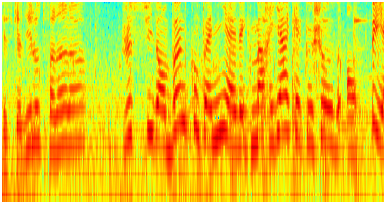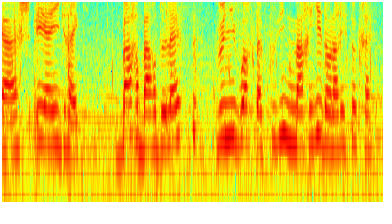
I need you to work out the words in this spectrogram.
Qu'est-ce qu'elle dit l'autre fada là? Je suis en bonne compagnie avec Maria quelque chose en PH et un Y. Barbare de l'Est, venu voir sa cousine mariée dans l'aristocratie.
